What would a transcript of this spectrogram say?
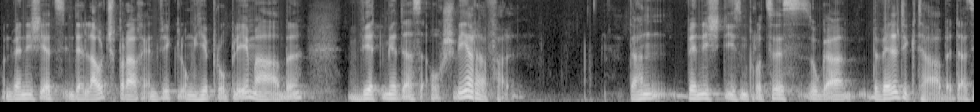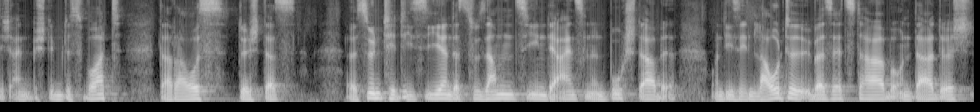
Und wenn ich jetzt in der Lautsprachentwicklung hier Probleme habe, wird mir das auch schwerer fallen. Dann, wenn ich diesen Prozess sogar bewältigt habe, dass ich ein bestimmtes Wort daraus durch das äh, Synthetisieren, das Zusammenziehen der einzelnen Buchstaben und diese in Laute übersetzt habe und dadurch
